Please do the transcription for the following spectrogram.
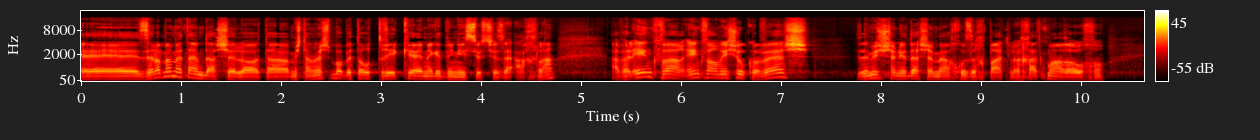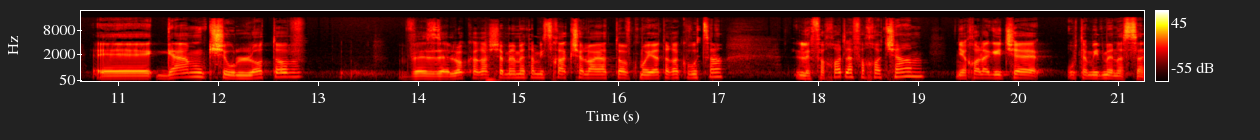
אה, זה לא באמת העמדה שלו, אתה משתמש בו בתור טריק אה, נגד ויניסיוס שזה אחלה, אבל אם כבר, אם כבר מישהו כובש, זה מישהו שאני יודע שמאה אחוז אכפת לו, אחד כמו אראוחו. אה, גם כשהוא לא טוב, וזה לא קרה שבאמת המשחק שלו היה טוב כמו יתר הקבוצה, לפחות לפחות שם, אני יכול להגיד שהוא תמיד מנסה.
